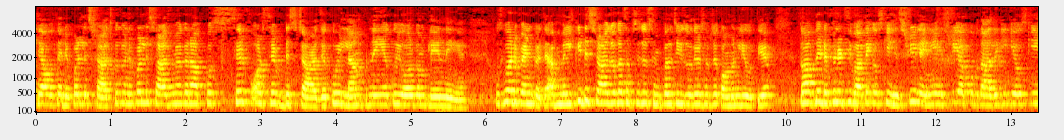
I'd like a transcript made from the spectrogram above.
क्या होता है निपल डिस्चार्ज का? तो निपल डिस्चार्ज में अगर आपको सिर्फ़ और सिर्फ़ डिस्चार्ज है, कोई लंप नहीं है, कोई और कंप्लेन नहीं है उसके बाद डिपेंड करते हैं। अब मिल्की डिस्चार्ज होगा, सबसे जो सिंपल चीज़ होती है, सबसे कॉमनली होती है। तो आपने डेफिनेट सी बात है कि उसकी हिस्ट्री लेनी है। हिस्ट्री आपको बता देगी कि उसकी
